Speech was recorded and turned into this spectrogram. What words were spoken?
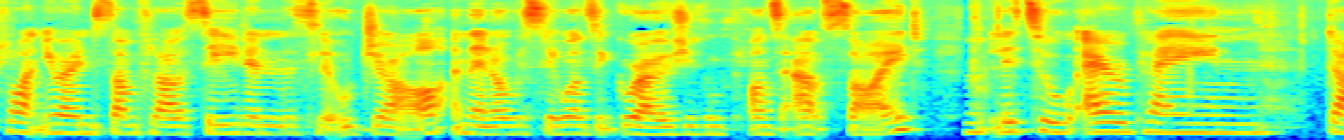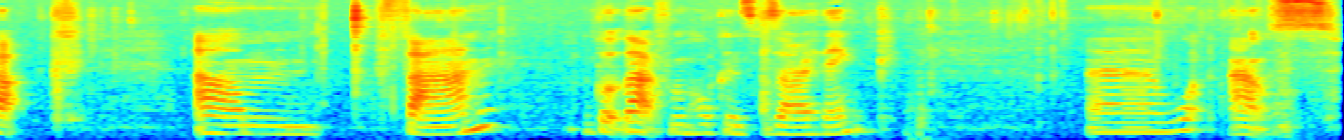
plant your own sunflower seed in this little jar and then obviously once it grows you can plant it outside. Little aeroplane duck um, fan. I got that from Hawkins Bazaar I think. Uh, what else?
